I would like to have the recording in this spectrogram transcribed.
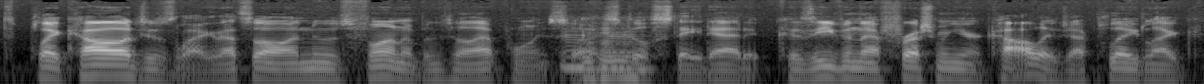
to play college, it was like that's all I knew was fun up until that point. So I still stayed at it because even that freshman year in college, I played like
